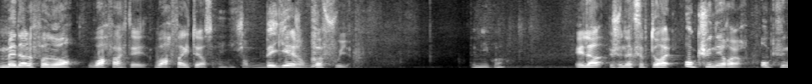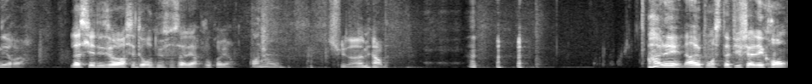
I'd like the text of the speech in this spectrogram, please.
Medal of Honor Warfighter, Warfighters. J'en bégaye, j'en bafouille. T'as mis quoi? Et là, je n'accepterai aucune erreur. Aucune erreur. Là, s'il y a des erreurs, c'est des retenues sur salaire, je vous préviens. Oh non. Je suis dans la merde. Allez, la réponse est affichée à l'écran.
